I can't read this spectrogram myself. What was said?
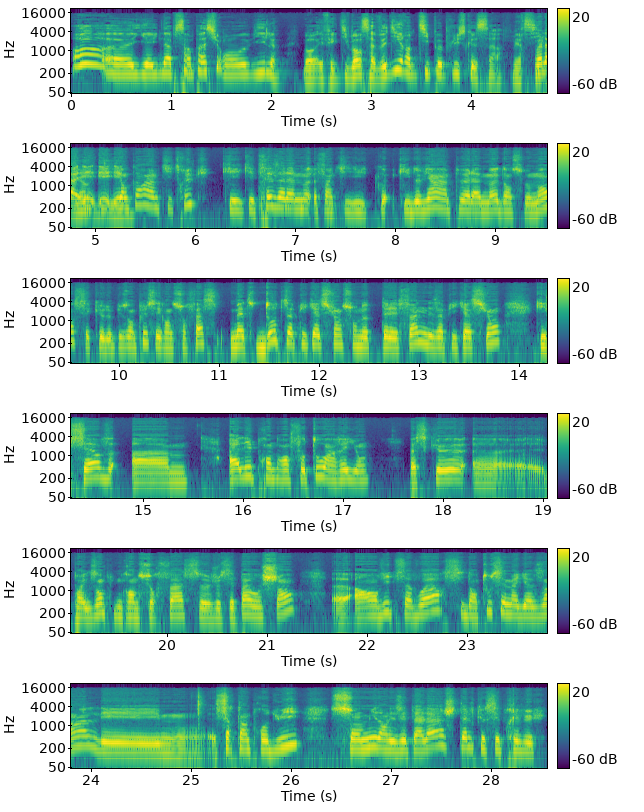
oh euh, il y a une app sympa sur mon mobile. Bon effectivement ça veut dire un petit peu plus que ça. Merci. Voilà et, et, encore un petit truc qui, qui est très à la mode, enfin qui qui devient un peu à la mode en ce moment, c'est que de plus en plus les grandes surfaces mettent d'autres applications sur notre téléphone, des applications qui servent à aller prendre en photo un rayon parce que, euh, par exemple, une grande surface, je sais pas, Auchan, euh, a envie de savoir si dans tous ces magasins, les, certains produits sont mis dans les étalages tels que c'est prévu.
